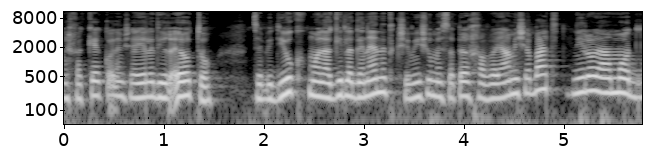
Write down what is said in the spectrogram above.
מחכה קודם שהילד יראה אותו. זה בדיוק כמו להגיד לגננת, כשמישהו מספר חוויה משבת, תני לו לעמוד.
